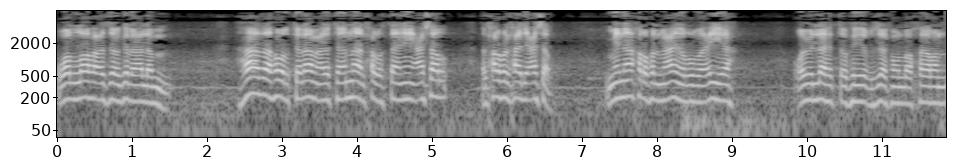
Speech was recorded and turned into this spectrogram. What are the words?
والله عز وجل أعلم. هذا هو الكلام على كأنها الحرف الثاني عشر الحرف الحادي عشر. من أحرف المعاني الرباعية. وبالله التوفيق. جزاكم الله خيرا.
